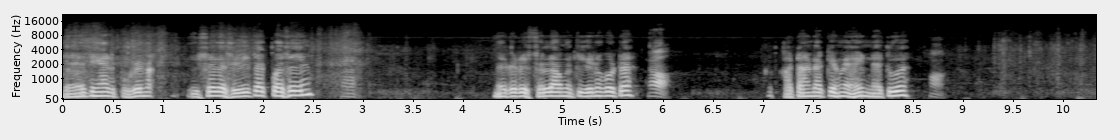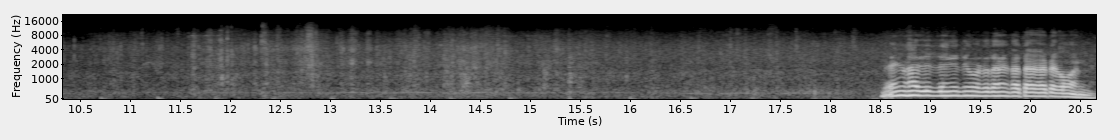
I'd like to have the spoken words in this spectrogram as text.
දැන් ඉතින් අර පුරන ඉස්සර සිරිතක් වශයෙන් ආ. මේකට ඉස්සලාම තියෙනකොට ආ. කටහඬක් එහෙම ඇහෙන්නේ නැතුව. දැන් හරි දැන් ඉතින් උඩ තන කතා කට කවන්නේ.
